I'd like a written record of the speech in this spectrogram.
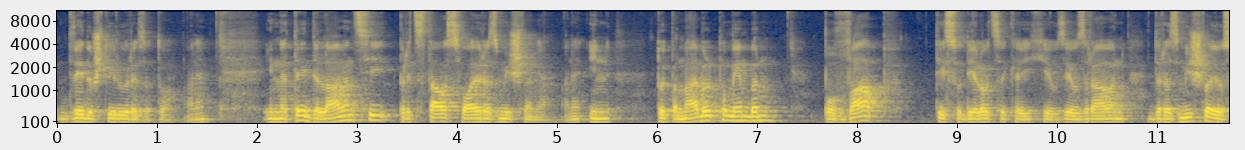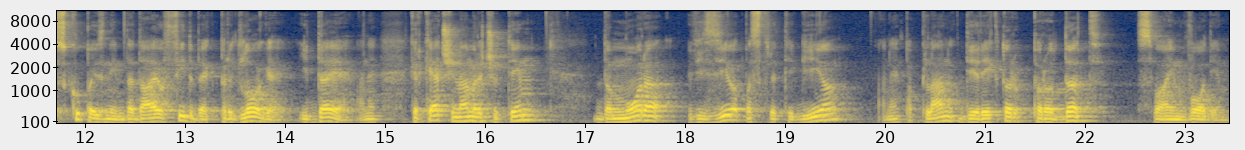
dve do štiri ure za to. In na tej delavnici predstavijo svoje razmišljanja. In to je pa najbolj pomemben, povab te sodelavce, ki jih je vzel zraven, da razmišljajo skupaj z njim, da dajo feedback, predloge, ideje. Ker keči namreč v tem, da mora vizijo, pa strategijo, pa plan direktor prodati svojim vodjem.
